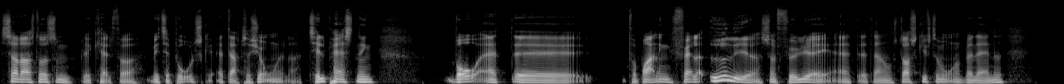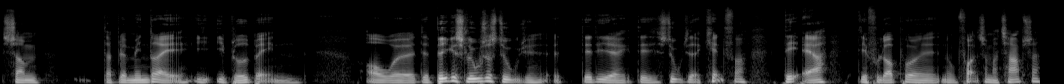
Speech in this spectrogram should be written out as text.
så er der også noget, som bliver kaldt for metabolisk adaptation eller tilpasning, hvor at øh, forbrændingen falder yderligere som følge af, at, at der er nogle stofskiftehormoner blandt andet, som der bliver mindre af i, i blodbanen. Og øh, det Biggest Loser-studie, det, de er, det studiet er kendt for, det er, det er fuldt op på øh, nogle folk, som har tabt sig,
